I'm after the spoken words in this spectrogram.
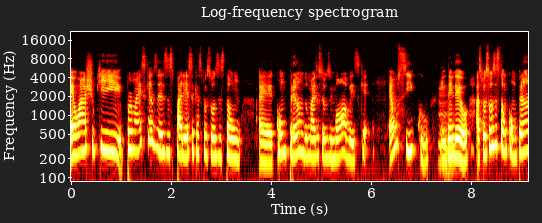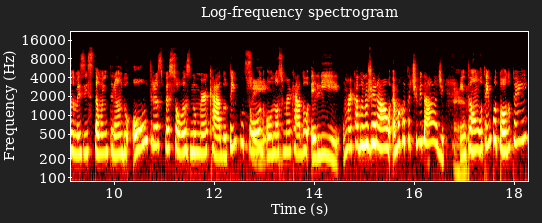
eu acho que por mais que às vezes pareça que as pessoas estão é, comprando mais os seus imóveis, que é um ciclo, Uhum. entendeu? As pessoas estão comprando, mas estão entrando outras pessoas no mercado o tempo Sim. todo. O nosso mercado, ele, o mercado no geral, é uma rotatividade. É. Então, o tempo todo tem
